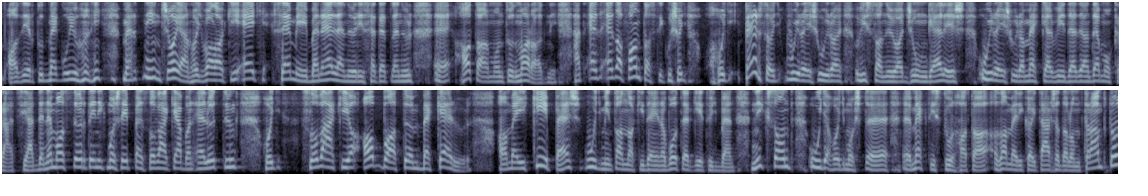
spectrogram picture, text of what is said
Azért tud megújulni, mert nincs olyan, hogy valaki egy személyben ellenőrizhetetlenül eh, hatalmon tud maradni. Hát ez, ez a fantasztikus, hogy, hogy persze, hogy újra és újra visszanő a dzsungel, és újra és újra meg kell védeni a demokráciát, de nem az történik most éppen Szlovákiában előttünk, hogy Szlovákia abba a tömbbe kerül, amelyik képes, úgy, mint annak idején a Watergate ügyben nixon úgy, ahogy most e, megtisztulhat az amerikai társadalom Trumptól,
